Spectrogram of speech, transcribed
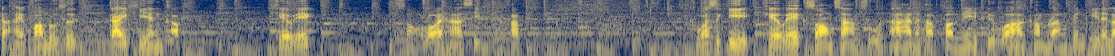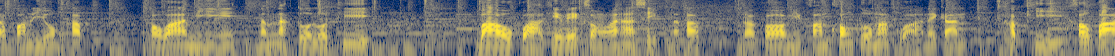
จะให้ความรู้สึกใกล้เคียงกับ KX 250 นะครับ Kawasaki KX 230R นะครับ ตอนนี้ถือว่ากำลังเป็นที่ได้รับความนิยมครับ เพราะว่ามีน้ำหนักตัวรถที่ เบากว่า KX 250 นะครับ แล้วก็มีความคล่องตัวมากกว่าในการขับขี่เข้าป่า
